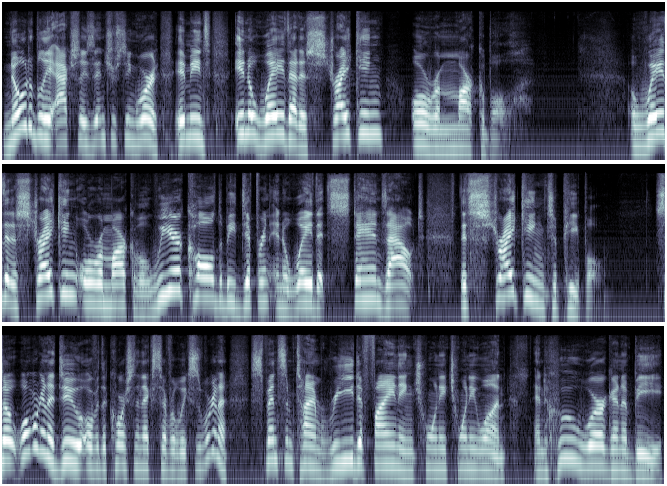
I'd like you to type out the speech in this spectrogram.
Notably, actually, is an interesting word. It means in a way that is striking or remarkable a way that is striking or remarkable. We are called to be different in a way that stands out, that's striking to people. So, what we're going to do over the course of the next several weeks is we're going to spend some time redefining 2021 and who we're going to be.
